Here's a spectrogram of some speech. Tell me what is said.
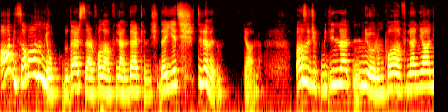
abi zamanım yoktu. Dersler falan filan derken işte yetiştiremedim. Yani azıcık bir dinleniyorum falan filan yani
